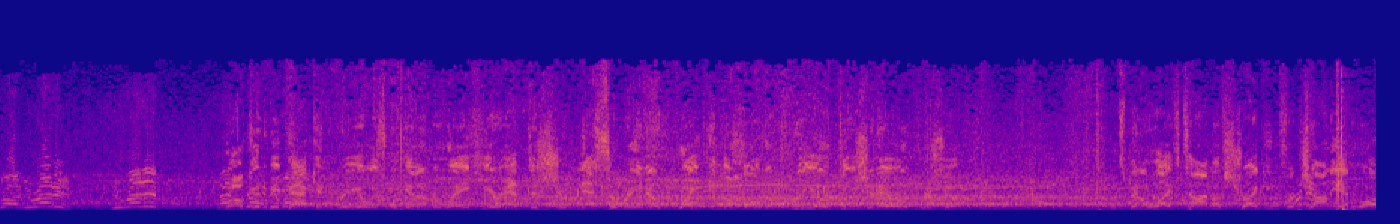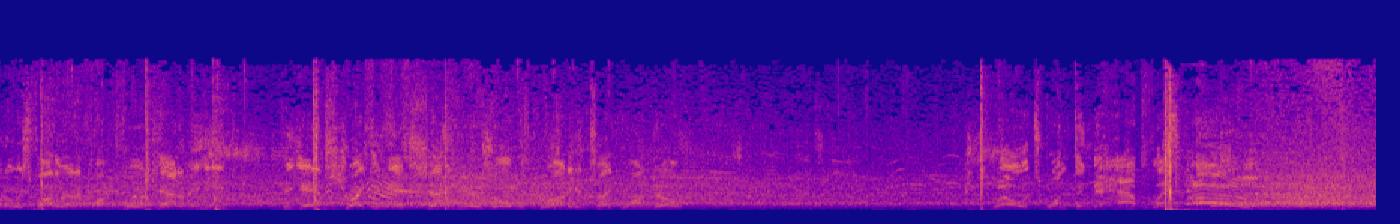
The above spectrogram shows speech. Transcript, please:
You round, you ready? You ready? Let's Well, go, good to be back on. in Rio as we get underway here at the Jeunesse Arena, right in the heart of Rio de Janeiro, Brazil. It's been a lifetime of striking for Johnny Eduardo. His father had a Kung Fu Academy. He began striking at seven years old with karate and taekwondo. Well, it's one thing to have length. Oh!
